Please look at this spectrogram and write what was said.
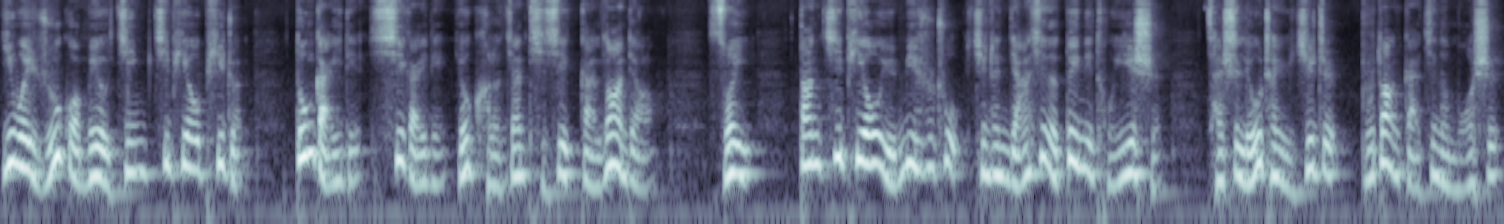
因为如果没有经 GPO 批准，东改一点西改一点，有可能将体系改乱掉了。所以，当 GPO 与秘书处形成良性的对立统一时，才是流程与机制不断改进的模式。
